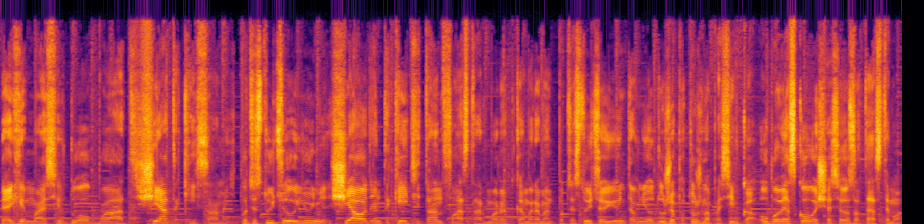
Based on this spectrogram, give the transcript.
5 гемасів, дуалбат, ще такий самий. Потестуй цього юніта. Ще один такий Титан Фаст Armored Cameraman. Потестуй цього юніта, в нього дуже потужна пасівка. Обов'язково щас його затестимо.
